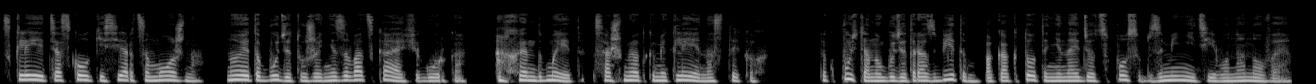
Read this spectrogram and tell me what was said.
Склеить осколки сердца можно, но это будет уже не заводская фигурка, а хендмейд со шметками клея на стыках. Так пусть оно будет разбитым, пока кто-то не найдет способ заменить его на новое.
